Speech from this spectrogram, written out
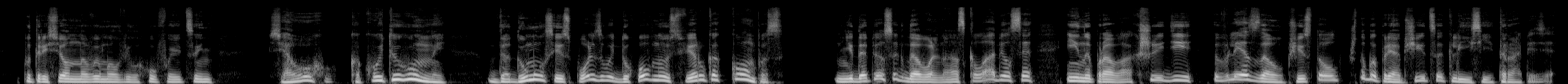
— потрясенно вымолвил Хуфа и. «Сяоху, какой ты умный! Додумался использовать духовную сферу как компас». Недопесок довольно осклабился и на правах Шиди влез за общий стол, чтобы приобщиться к лисьей трапезе.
